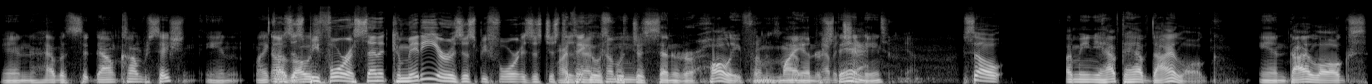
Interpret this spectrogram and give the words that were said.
and have a sit down conversation. And like Now, is was this always, before a Senate committee, or is this before? Is this just? I think it was come, with just Senator Hawley, from come my have- have understanding. chat? Yeah. So, I mean, you have to have dialogue, and dialogues.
